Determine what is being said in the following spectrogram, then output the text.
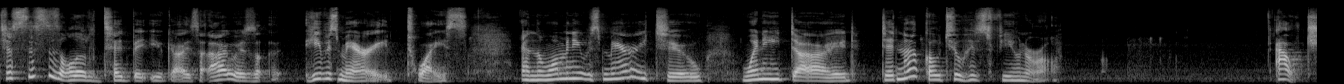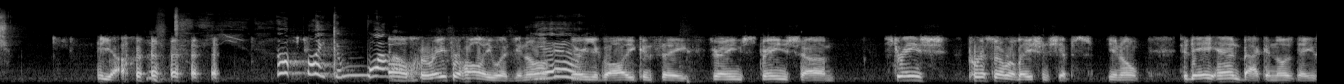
just this is a little tidbit, you guys. That I was he was married twice, and the woman he was married to, when he died, did not go to his funeral. Ouch. Yeah. like wow. Oh, hooray for Hollywood! You know, Yeah. there you go. All you can say. Strange, strange, um, strange personal relationships. You know, today and back in those days.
